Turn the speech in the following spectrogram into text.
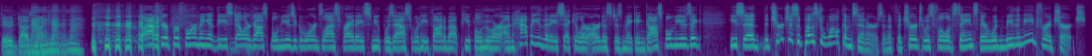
Dude does not care. well, after performing at the Stellar Gospel Music Awards last Friday, Snoop was asked what he thought about people who are unhappy that a secular artist is making gospel music. He said, The church is supposed to welcome sinners, and if the church was full of saints, there wouldn't be the need for a church.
